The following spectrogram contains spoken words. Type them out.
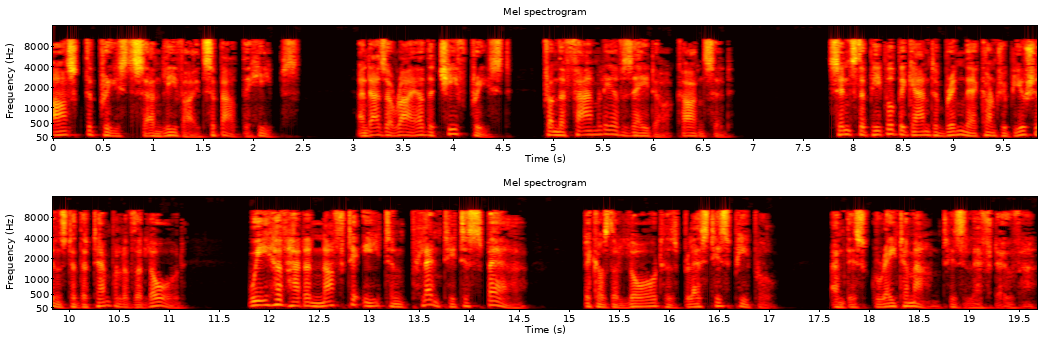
asked the priests and Levites about the heaps, and Azariah the chief priest from the family of Zadok answered, Since the people began to bring their contributions to the temple of the Lord, we have had enough to eat and plenty to spare, because the Lord has blessed his people, and this great amount is left over.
